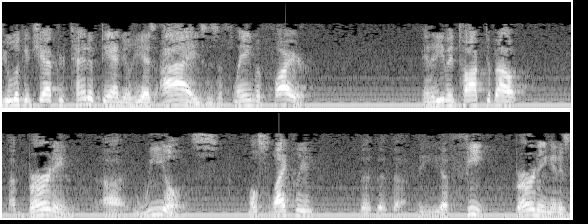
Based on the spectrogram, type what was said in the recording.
you look in chapter 10 of Daniel, he has eyes as a flame of fire. And it even talked about uh, burning uh, wheels. Most likely, the, the, the, the uh, feet burning and is,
